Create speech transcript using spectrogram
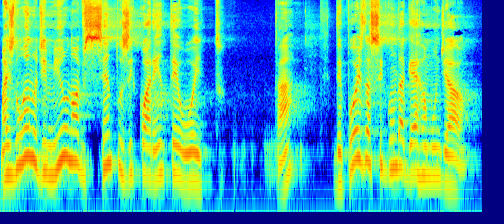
Mas no ano de 1948, tá? Depois da Segunda Guerra Mundial,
